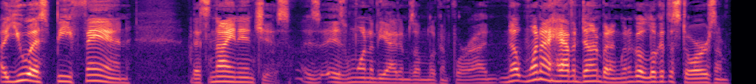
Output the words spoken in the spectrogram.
a USB fan that's nine inches is, is one of the items I'm looking for. I, no, one I haven't done, but I'm going to go look at the stores. I'm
